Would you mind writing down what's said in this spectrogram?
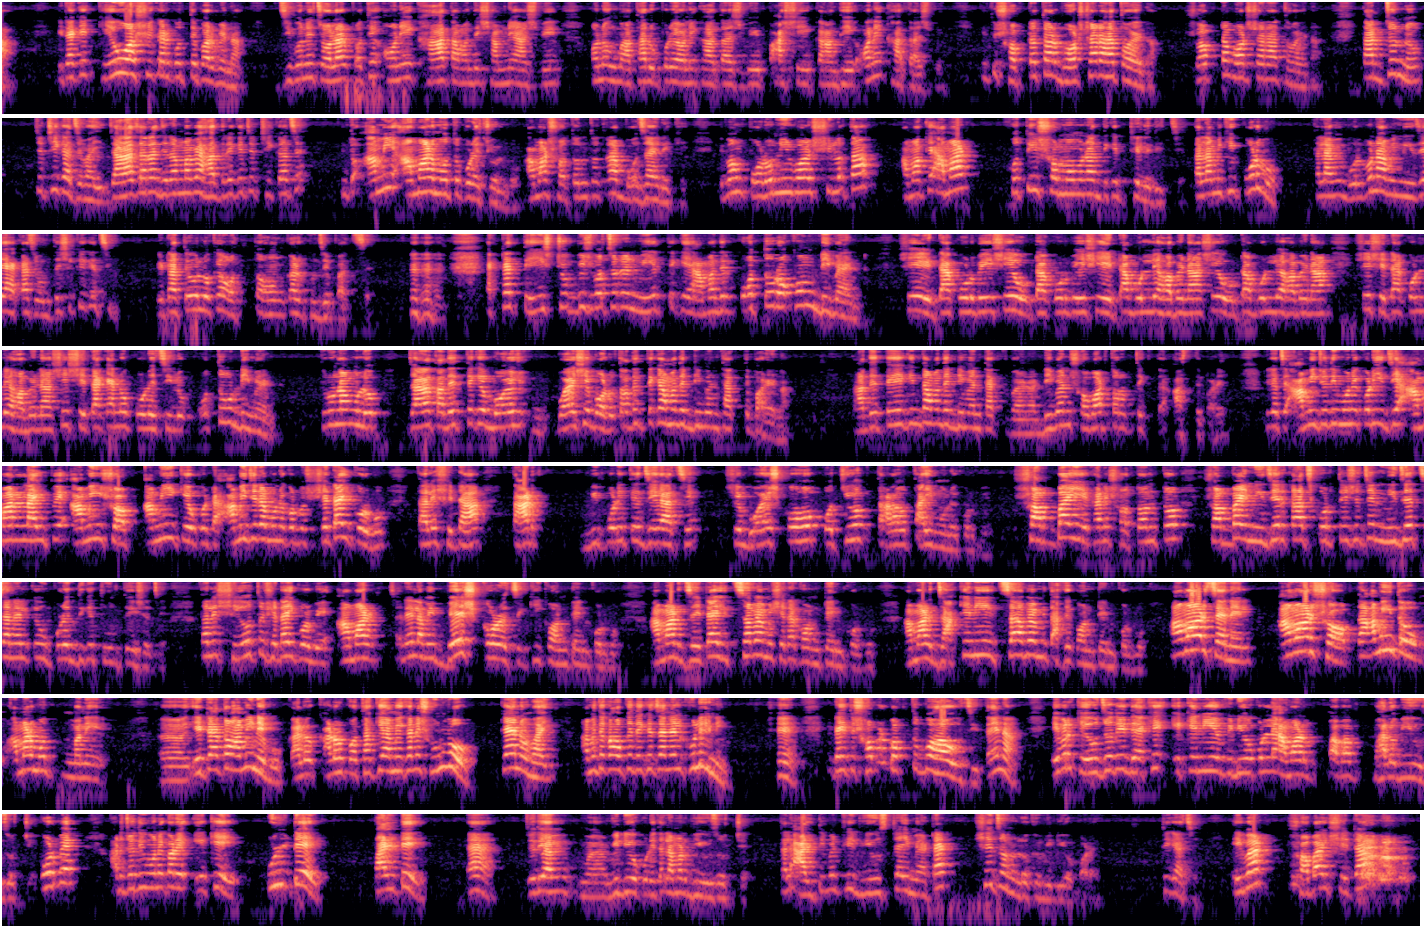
এটাকে কেউ অস্বীকার করতে পারবে না। জীবনে চলার পথে অনেক হাত আমাদের সামনে আসবে। অনেক মাথার উপরে অনেক হাত আসবে, পাশে, কাঁধে অনেক হাত আসবে। কিন্তু সবটা তো আর ভরসার হাত হয় না। সবটা ভরসার হাত হয় না। তার জন্য যে ঠিক আছে ভাই, যারা যারা যেরমভাবে হাত রেখেছে ঠিক আছে, কিন্তু আমি আমার মতো করে চলবো। আমার স্বতন্ত্রতা বজায় রেখে। এবং পরনির্ভরশীলতা আমাকে আমার ক্ষতির সম্ভাবনার দিকে ঠেলে দিচ্ছে। তাহলে আমি কি করব? তাহলে আমি বলব না, আমি নিজে একা চলতে শিখে গেছি। এটাতেও লোকে অত অহংকার খুঁজে পাচ্ছে। একটা তেইশ চব্বিশ বছরের মেয়ের থেকে আমাদের কত রকম ডিম্যান্ড? সে এটা করবে, সে ওটা করবে, সে এটা বললে হবে না, সে ওটা বললে হবে না, সে সেটা করলে হবে না, সে সেটা কেন করেছিল? কত ডিম্যান্ড? তুলনামূলক যারা তাদের থেকে বয়স, বয়সে বড়, তাদের থেকে আমাদের ডিম্যান্ড থাকতে পারে না। তাদের থেকে কিন্তু আমাদের ডিমান্ড থাকতে পারে না। ডিমান্ড সবার তরফ থেকে আসতে পারে। ঠিক আছে? আমি যদি মনে করি যে আমার লাইফে আমি সব, আমি কেউ কোটা আমি যেটা মনে করব সেটাই করব, তাহলে সেটা তার বিপরীতে যে আছে, সে বয়স্ক হোক কচি হোক, তারাও তাই মনে করবে। সবাই এখানে স্বতন্ত্র সবাই নিজের কাজ করতে এসেছে, নিজের চ্যানেলকে উপরের দিকে তুলতে এসেছে। তাহলে সেও তো সেটাই করবে। আমার চ্যানেল আমি বেশ করেছি কি কন্টেন্ট করব। আমার যেটা ইচ্ছা হবে আমি সেটা কন্টেন্ট করব। আমার যাকে নিয়ে ইচ্ছা হবে আমি তাকে কন্টেন্ট করব। আমার চ্যানেল আমার সব তা আমি তো আমার মানে এটা তো আমি নেব। কারও, কারোর কথা কি আমি এখানে শুনব? কেন ভাই? আমি তো কাউকে দেখে চ্যানেল খুলিনি। হ্যাঁ এটাই তো সবার বক্তব্য হওয়া উচিত, তাই না? এবার কেউ যদি দেখে একে নিয়ে ভিডিও করলে আমার বাবা ভালো ভিউজ হচ্ছে। করবে? আর যদি মনে করে একে উল্টে, পাল্টে হ্যাঁ যদি আমি ভিডিও করি তাহলে আমার ভিউজ হচ্ছে। তাহলে আলটিমেটলি ভিউজটাই ম্যাটার সেজন্য লোকে ভিডিও করে। ঠিক আছে? এবার সবাই সেটা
